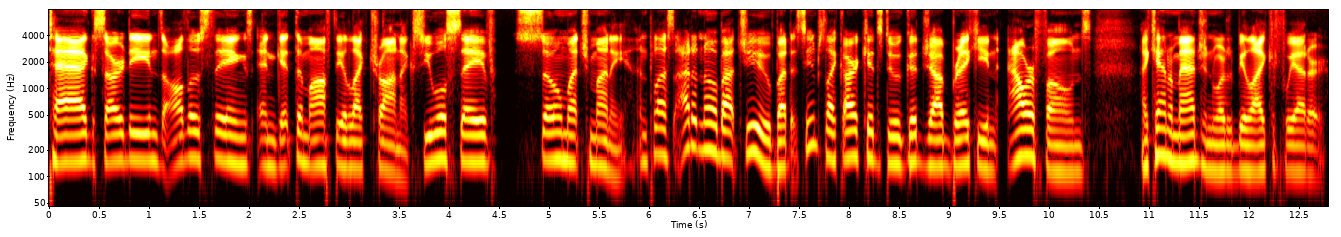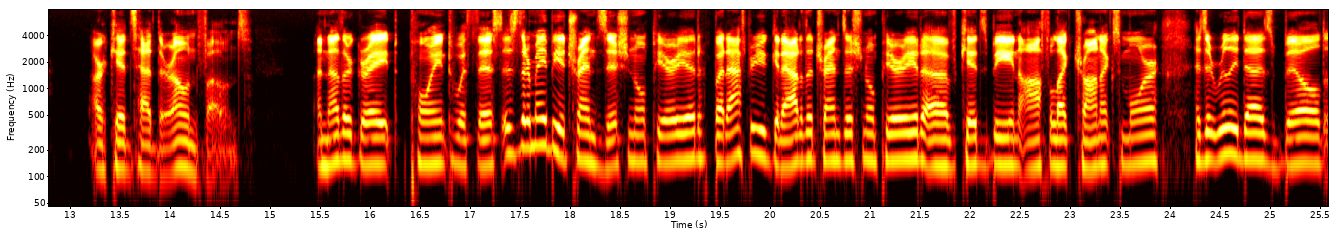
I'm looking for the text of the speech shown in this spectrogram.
tag, sardines, all those things, and get them off the electronics. You will save so much money. And plus, I don't know about you, but it seems like our kids do a good job breaking our phones. I can't imagine what it'd be like if we had our, our kids had their own phones. Another great point with this is there may be a transitional period, but after you get out of the transitional period of kids being off electronics more, as it really does build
